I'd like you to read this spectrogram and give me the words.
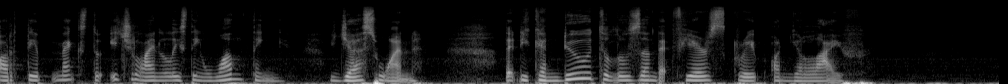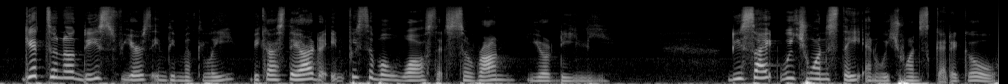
or tip next to each line listing one thing, just one, that you can do to loosen that fierce grip on your life. Get to know these fears intimately because they are the invisible walls that surround your daily. Decide which ones stay and which ones gotta go.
